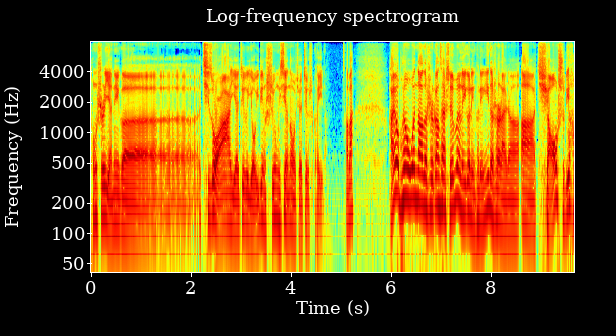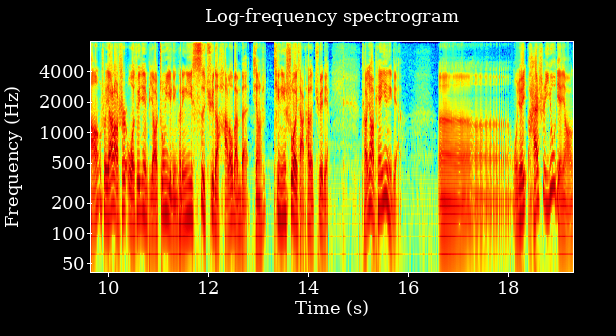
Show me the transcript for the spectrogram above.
同时也那个七座啊，也这个有一定实用性，那我觉得这个是可以的，好吧？还有朋友问到的是，刚才谁问了一个领克零一的事来着？啊，乔史迪航说，杨老师，我最近比较中意领克零一四驱的哈喽版本，想听您说一下它的缺点，调教偏硬一点，嗯，我觉得还是优点要。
